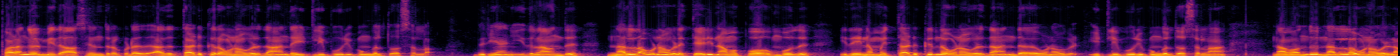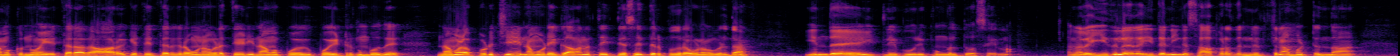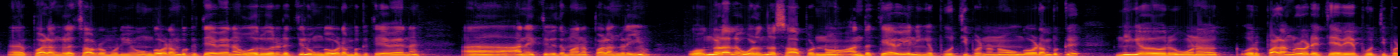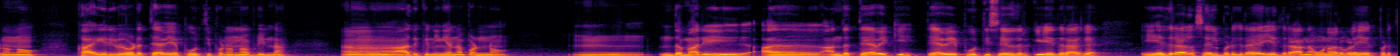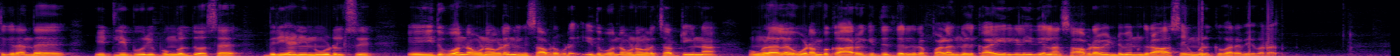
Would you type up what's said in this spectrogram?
பழங்கள் மீது ஆசை இருந்துடக்கூடாது. அதை தடுக்கிற உணவுகள் தான் இந்த இட்லி பூரி பொங்கல் தோசைலாம் பிரியாணி. இதெல்லாம் வந்து நல்ல உணவுகளை தேடி நாம் போகும்போது இதை நம்மை தடுக்கின்ற உணவுகள் தான் இந்த உணவுகள். இட்லி பூரி பொங்கல் தோசைலாம் நாம் வந்து நல்ல உணவுகள் நமக்கு நோயை தராத ஆரோக்கியத்தை தருகிற உணவுகளை தேடி நாம் போய் போயிட்டுருக்கும்போது நம்மளை பிடிச்சி நம்முடைய கவனத்தை திசை திருப்புகிற உணவுகள் தான் இந்த இட்லி பூரி பொங்கல் தோசையெல்லாம் அதனால் இதில் இதை நீங்கள் சாப்பிட்றத நிறுத்தினா மட்டும்தான் பழங்களை சாப்பிட முடியும். உங்கள் உடம்புக்கு தேவையான ஒரு வருடத்தில் உங்கள் உடம்புக்கு தேவையான அனைத்து விதமான பழங்களையும் உங்களால் ஒழுங்காக சாப்பிடணும். அந்த தேவையை நீங்கள் பூர்த்தி பண்ணணும். உங்கள் உடம்புக்கு நீங்கள் ஒரு உண ஒரு பழங்களுடைய தேவையை பூர்த்தி பண்ணணும். காய்கறிகளோட தேவையை பூர்த்தி பண்ணணும் அப்படின்னா அதுக்கு நீங்கள் என்ன பண்ணணும்? இந்த மாதிரி அந்த தேவைக்கு தேவையை பூர்த்தி செய்வதற்கு எதிராக எதிராக செயல்படுகிற எதிரான உணர்வுகளை ஏற்படுத்துகிற அந்த இட்லி பூரி பொங்கல் தோசை பிரியாணி நூடுல்ஸு இது போன்ற உணவுகளை நீங்கள் சாப்பிடக்கூடாது. இது போன்ற உணவுகளை சாப்பிட்டீங்கன்னா உங்களால் உடம்புக்கு ஆரோக்கியத்தை தருகிற பழங்கள் காய்கறிகள் இதெல்லாம் சாப்பிட வேண்டும் என்கிற ஆசை உங்களுக்கு வரவே வராது.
